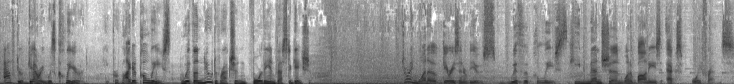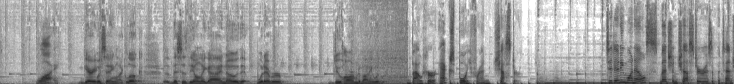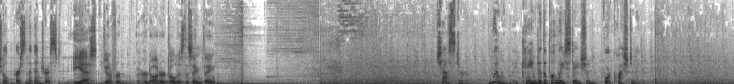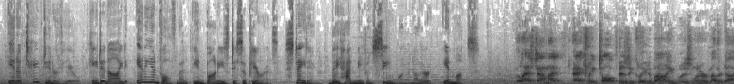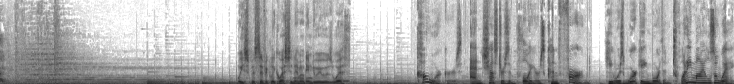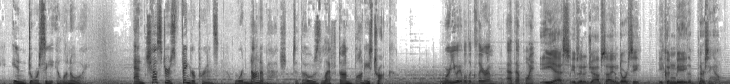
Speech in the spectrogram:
After Gary was cleared, he provided police with a new direction for the investigation. During one of Gary's interviews with the police, he mentioned one of Bonnie's ex-boyfriends. Why? Gary was saying, like, look, this is the only guy I know that would ever do harm to Bonnie Woodward. About her ex-boyfriend, Chester. Did anyone else mention Chester as a potential person of interest? Yes, Jennifer, her daughter, told us the same thing. Chester willingly came to the police station for questioning. In a taped interview, he denied any involvement in Bonnie's disappearance, stating they hadn't even seen one another in months. The last time I actually talked physically to Bonnie was when her mother died. We specifically questioned him about who he was with. Co-workers and Chester's employers confirmed he was working more than 20 miles away in Dorsey, Illinois. And Chester's fingerprints were not a match to those left on Bonnie's truck. Were you able to clear him at that point? Yes, he was at a job site in Dorsey. He couldn't be at the nursing home.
